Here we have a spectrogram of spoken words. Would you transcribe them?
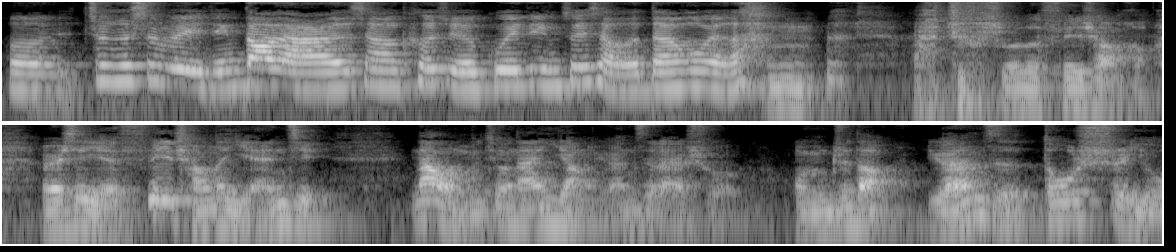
呃，这个是不是已经到达像科学规定最小的单位了？嗯啊，这 说的非常好，而且也非常的严谨。那我们就拿氧原子来说，我们知道原子都是由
